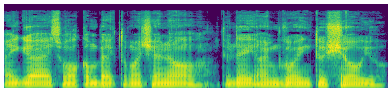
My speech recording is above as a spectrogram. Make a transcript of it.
Hi guys, welcome back to my channel. Today I'm going to show you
